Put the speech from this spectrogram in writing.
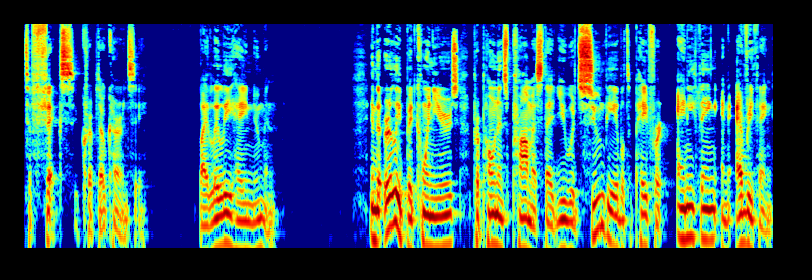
to fix cryptocurrency by Lily Hay Newman. In the early Bitcoin years, proponents promised that you would soon be able to pay for anything and everything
